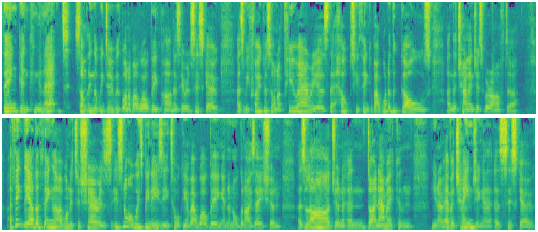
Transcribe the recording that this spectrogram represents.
think and connect, something that we do with one of our wellbeing partners here at Cisco, as we focus on a few areas that helps you think about what are the goals and the challenges we're after. I think the other thing that I wanted to share is it's not always been easy talking about well-being in an organization as large and, and dynamic and you know ever changing as Cisco.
